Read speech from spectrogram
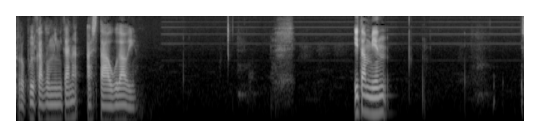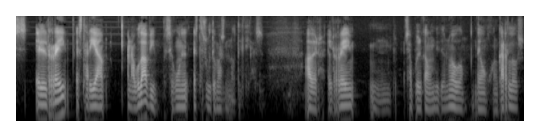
República Dominicana hasta Abu Dhabi. Y también el rey estaría en Abu Dhabi, según estas últimas noticias. A ver, el rey mm, se ha publicado un vídeo nuevo de don Juan Carlos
